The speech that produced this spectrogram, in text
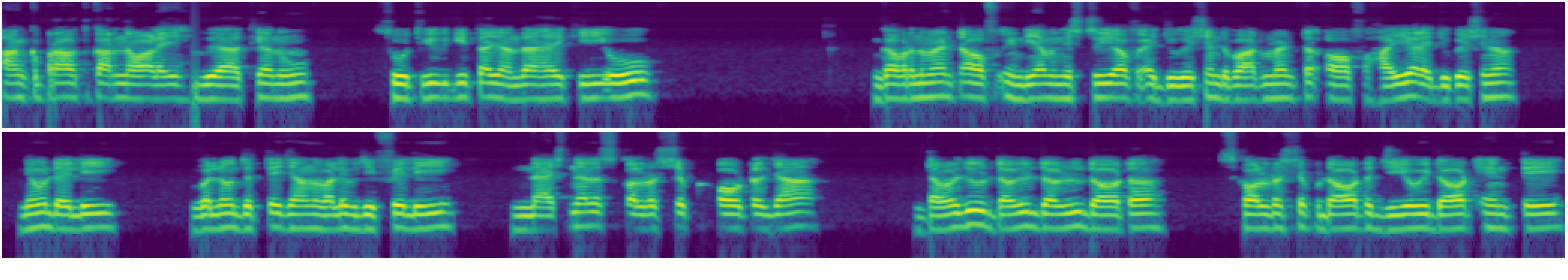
ਅੰਕ ਪ੍ਰਾਪਤ ਕਰਨ ਵਾਲੇ ਵਿਦਿਆਰਥੀਆਂ ਨੂੰ ਸੂਚਿਤ ਕੀਤਾ ਜਾਂਦਾ ਹੈ ਕਿ ਉਹ government of India ministry of education department of higher education new Delhi ਵੱਲੋਂ ਦਿੱਤੇ ਜਾਣ ਵਾਲੇ ਵਜ਼ੀਫੇ ਲਈ ਨੈਸ਼ਨਲ ਸਕਾਲਰਸ਼ਿਪ ਪੋਰਟਲ ਜਾਂ www.scholarship.gov.in ਤੇ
